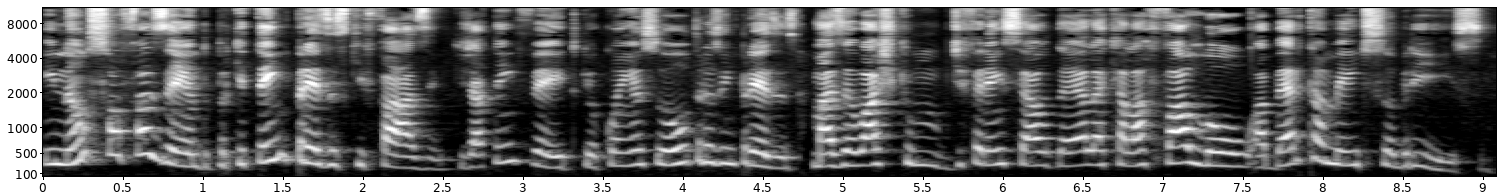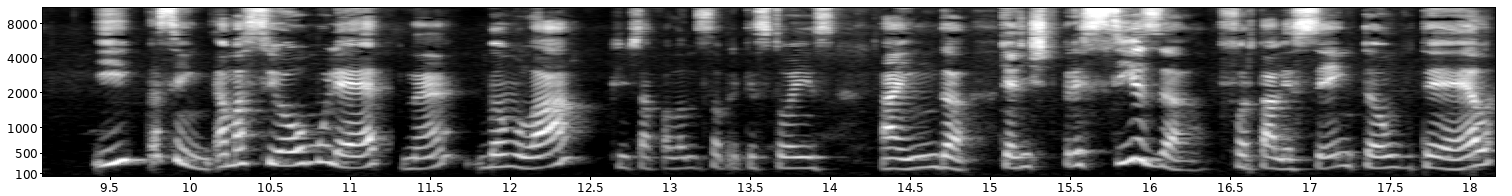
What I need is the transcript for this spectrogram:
e não só fazendo, porque tem empresas que fazem, que já tem feito, que eu conheço outras empresas, mas eu acho que o diferencial dela é que ela falou abertamente sobre isso. E, assim, é uma CEO mulher, né? Vamos lá, que a gente está falando sobre questões ainda que a gente precisa fortalecer, então, ter ela,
